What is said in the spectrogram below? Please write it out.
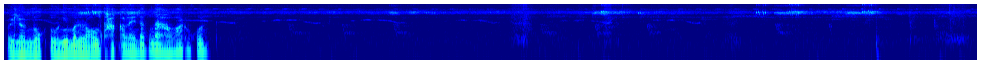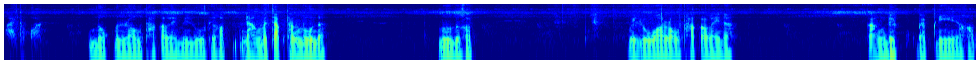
เฮ้ยแล้วนกตัวนี้มันร้องทักอะไรนักหนาวะทุกคน ไปทุกคน นกมันร้องทักอะไรไม่รู้เถอะครับ ดังมาจากทางนู้นนะ นู่นนะครับ ไม่รู้ว่าร้องทักอะไรนะ กลางดึกแบบนี้นะครับ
